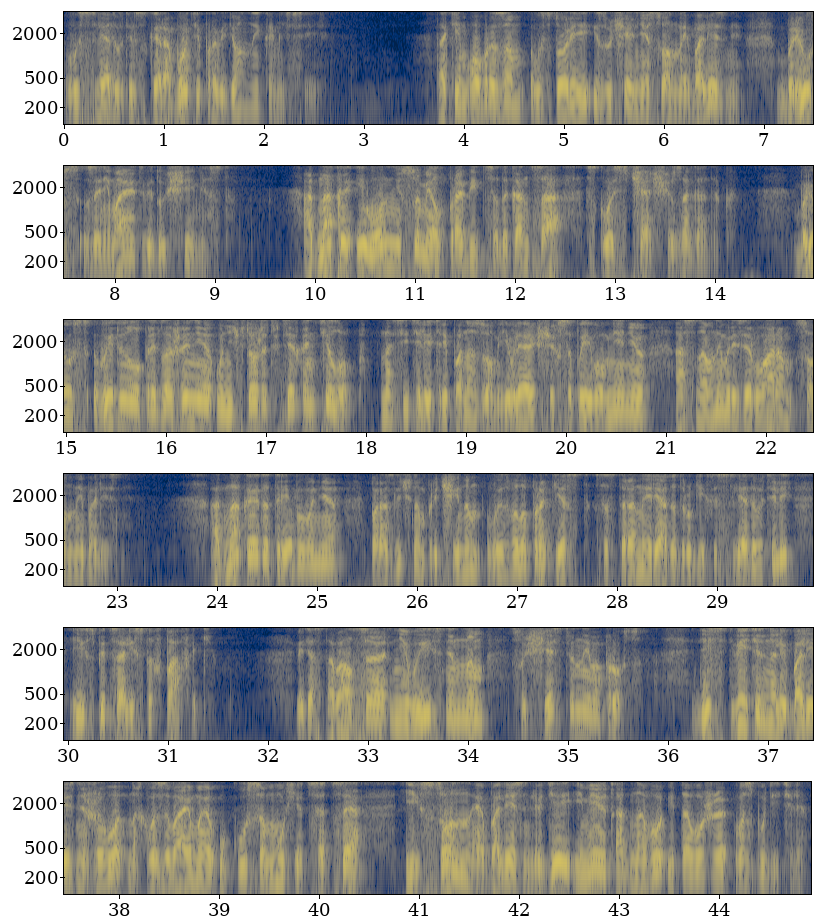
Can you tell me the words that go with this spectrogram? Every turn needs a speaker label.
Speaker 1: в исследовательской работе, проведенной комиссией. Таким образом, в истории изучения сонной болезни Брюс занимает ведущее место. Однако и он не сумел пробиться до конца сквозь чащу загадок. Брюс выдвинул предложение уничтожить всех антилоп, носителей трипанозом, являющихся, по его мнению, основным резервуаром сонной болезни. Однако это требование по различным причинам вызвало протест со стороны ряда других исследователей и специалистов по Африке. Ведь оставался невыясненным существенный вопрос. Действительно ли болезнь животных, вызываемая укусом мухи ЦЦ, и сонная болезнь людей имеют одного и того же возбудителя?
